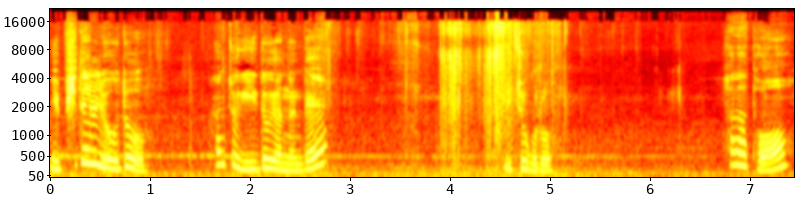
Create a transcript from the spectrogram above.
이 피델리오도 한쪽 2도였는데 이쪽으로 하나 더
